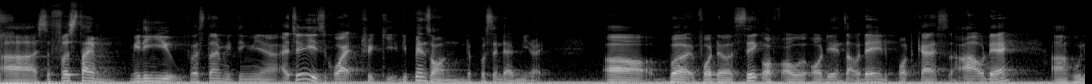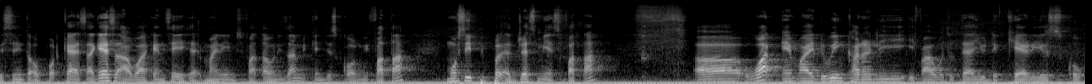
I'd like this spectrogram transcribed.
uh, it's the first time meeting you? First time meeting me, uh, actually it's quite tricky. Depends on the person that I meet, right? Uh, but for the sake of our audience out there in the podcast, uh, out there uh, who listening to our podcast, I guess uh, what I can say is that my name is Fatah Onizam. You can just call me Fatah. Mostly people address me as Fatah. Uh, what am I doing currently? If I were to tell you the career scope,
